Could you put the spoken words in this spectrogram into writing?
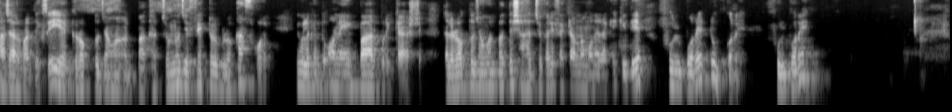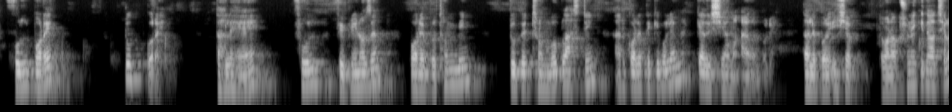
হাজারবার দেখছে। এই এক রক্ত জমা বাঁধার জন্য যে ফ্যাক্টরগুলো কাজ করে, এগুলো কিন্তু অনেকবার পরীক্ষায় আসছে। তাহলে রক্ত জমাট বাঁধতে সাহায্যকারী ফ্যাক্টর আমরা মনে রাখি কি দিয়ে? ফুল পরে টুপ করে। ফুল পরে ফুল পরে টুপ করে। তাহলে হ্যাঁ ফুল ফিব্রিনোজেন পরে প্রথম বিন টুপে থ্রম্বোপ্লাস্টিন, আর করেতে কি বলি আমরা? ক্যালসিয়াম আয়ন বলি। তাহলে পরে হিসাব তোমার অপশনে কি দেওয়া ছিল?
